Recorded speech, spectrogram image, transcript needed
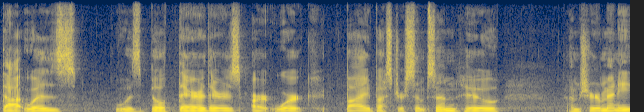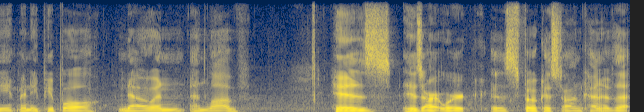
that was was built there. There's artwork by Buster Simpson, who I'm sure many many people know and and love. His his artwork is focused on kind of the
